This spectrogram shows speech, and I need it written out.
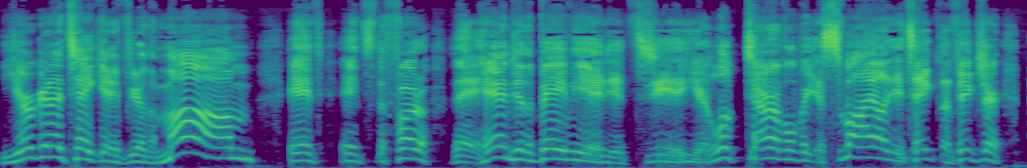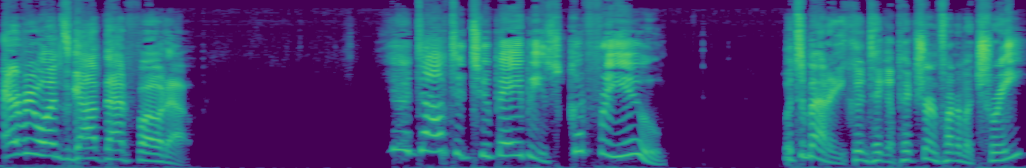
you're going to take it. If you're the mom, it's it's the photo. They hand you the baby, and it's you, you look terrible, but you smile. You take the picture. Everyone's got that photo. You adopted two babies. Good for you. What's the matter? You couldn't take a picture in front of a tree?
